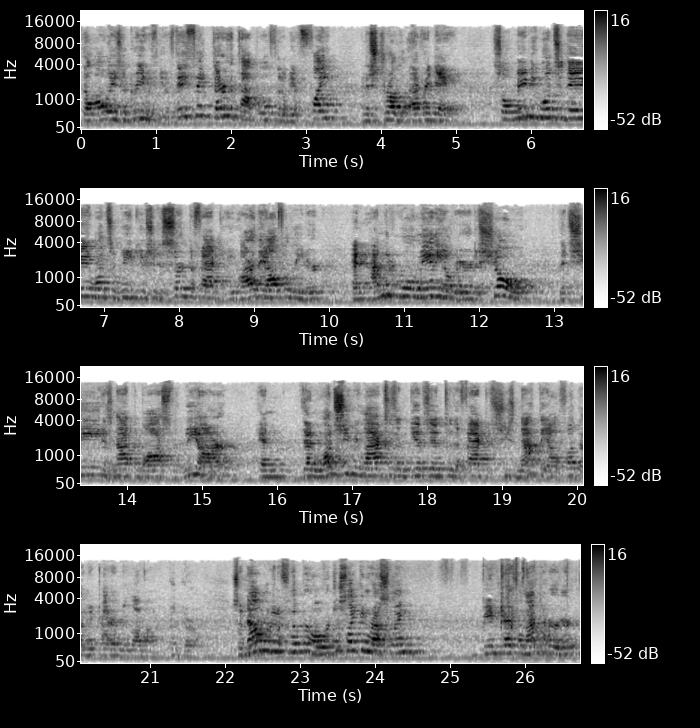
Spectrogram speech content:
they'll always agree with you. If they think they're the top wolf, it'll be a fight and a struggle every day. So maybe once a day, once a week, you should assert the fact that you are the alpha leader and I'm going to roll Manny over here to show that she is not the boss, that we are. And then once she relaxes and gives in to the fact that she's not the alpha, then we pet her and we love on her. Good girl. So now we're going to flip her over, just like in wrestling, being careful not to hurt her.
